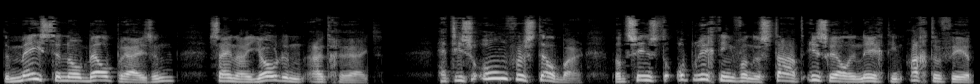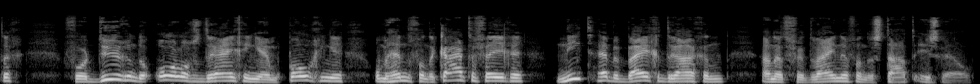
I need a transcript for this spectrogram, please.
De meeste Nobelprijzen zijn aan Joden uitgereikt. Het is onvoorstelbaar dat sinds de oprichting van de staat Israël in 1948 voortdurende oorlogsdreigingen en pogingen om hen van de kaart te vegen niet hebben bijgedragen aan het verdwijnen van de staat Israël.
